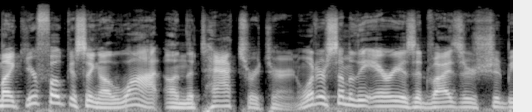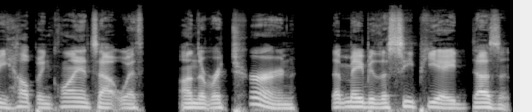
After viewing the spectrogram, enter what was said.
Mike, you're focusing a lot on the tax return. What are some of the areas advisors should be helping clients out with on the return that maybe the CPA doesn't?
